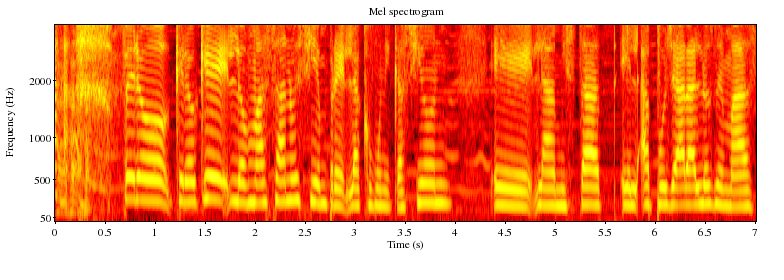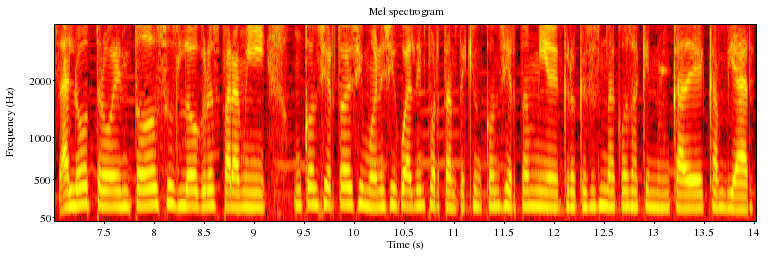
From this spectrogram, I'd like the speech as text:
pero creo que lo más sano es siempre la comunicación, eh, la amistad, el apoyar a los demás, al otro en todos sus logros. Para mí, un concierto de Simón es igual de importante que un concierto mío y creo que eso es una cosa que nunca debe cambiar,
